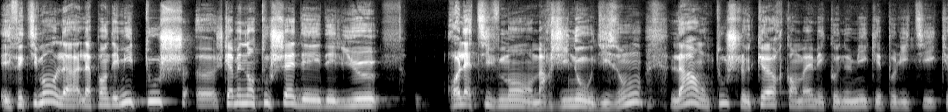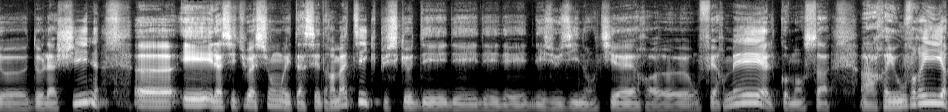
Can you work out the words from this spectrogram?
effectivement, la, pandémie touche, euh, jusqu'à maintenant, touchait des, des lieux relativement marginaux, disons. Là, on touche le cœur quand même économique et politique euh, de la Chine. Euh, et la situation est assez dramatique puisque des, usines entières euh, ont fermé, elles commencent à, réouvrir,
